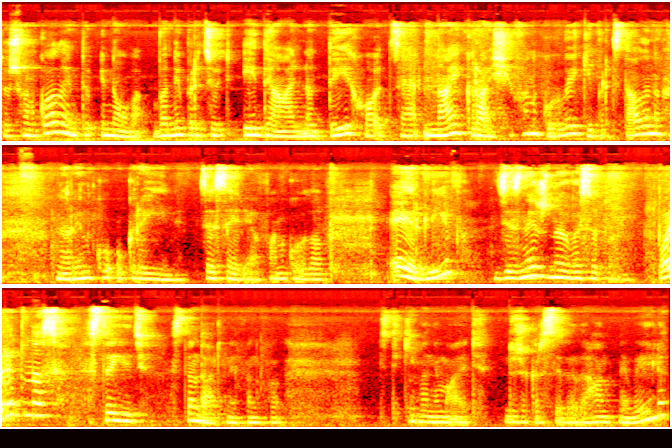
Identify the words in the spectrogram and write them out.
Тож фанколи Innova, вони працюють ідеально тихо. Це найкращі фанколи, які представлено на ринку України. Це серія фанколів Airlift зі зниженою висотою. Поряд у нас стоїть стандартний фанкол. Ось такі вони мають дуже красивий елегантний вигляд.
